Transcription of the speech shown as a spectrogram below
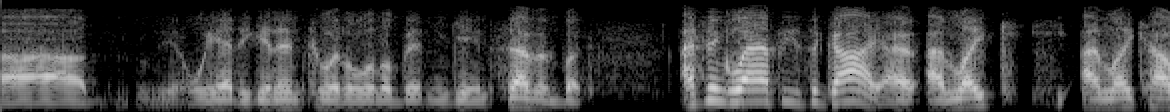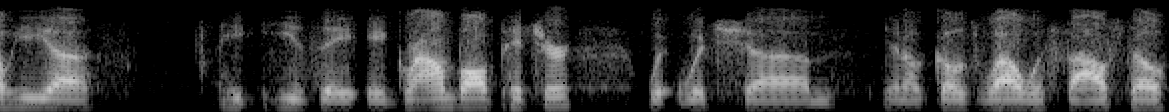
uh, you know we had to get into it a little bit in Game Seven, but I think Laffey's the guy. I, I like he, I like how he uh, he he's a, a ground ball pitcher, which, which um, you know goes well with Fausto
